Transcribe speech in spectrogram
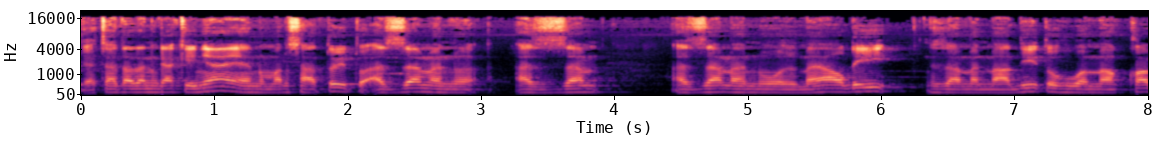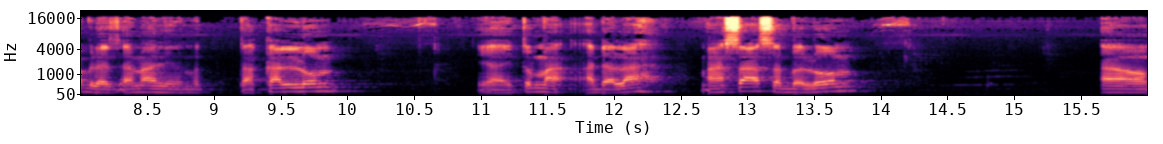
ya catatan kakinya yang nomor satu itu az-zamanu az-zam az-zamanul madi zaman madi itu huwa ma qabla zamanil mutakallum. Ya itu adalah masa sebelum uh,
